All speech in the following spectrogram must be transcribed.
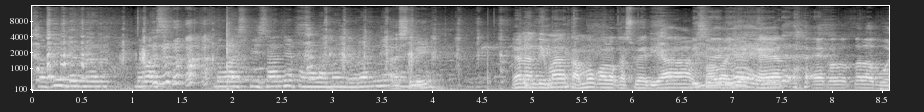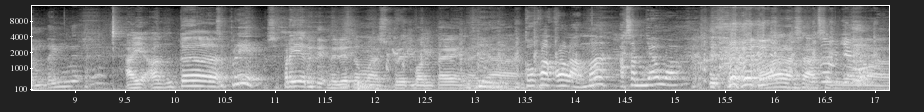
Tapi bener luas luas pisannya pengalaman orangnya. Asli. Ya nanti mah kamu kalau ke Swedia Di bawa Swedia ya, jaket. eh kalau kalau bonteng? Aya ante Sprite. Sprite. Jadi itu mah Sprite bonteng aya. Coca-Cola mah asam Jawa. Oh, rasa asam Jawa.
